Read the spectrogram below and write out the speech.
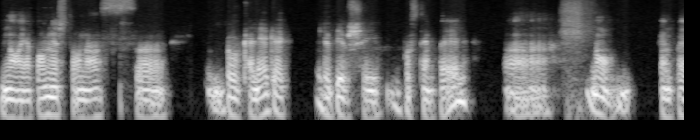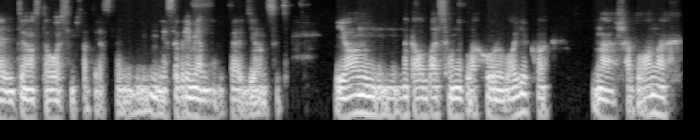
но я помню, что у нас э, был коллега, любивший Boost MPL, э, ну, MPL 98, соответственно, не современный MPL 11, и он наколбасил неплохую логику на шаблонах,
